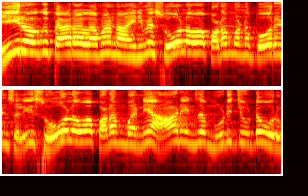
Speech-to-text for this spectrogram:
ஹீரோவுக்கு பேரா இல்லாமல் நான் இனிமேல் சோலோவாக படம் பண்ண போகிறேன்னு சொல்லி சோலோவாக படம் பண்ணி ஆடியன்ஸை முடிச்சு விட்ட ஒரு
